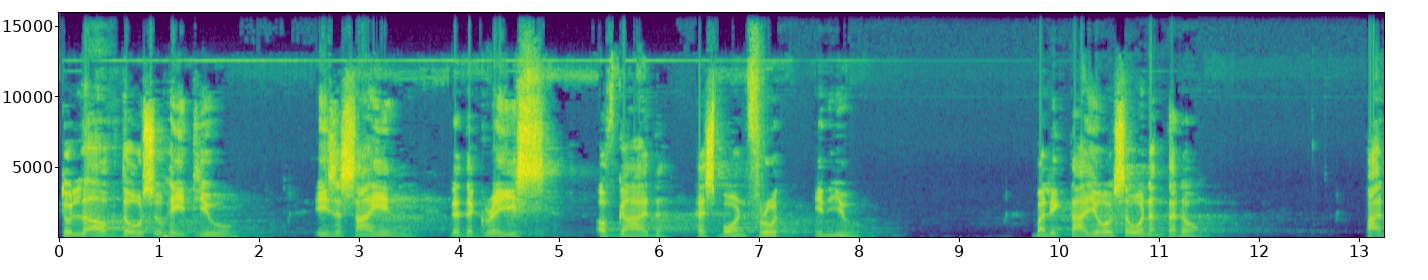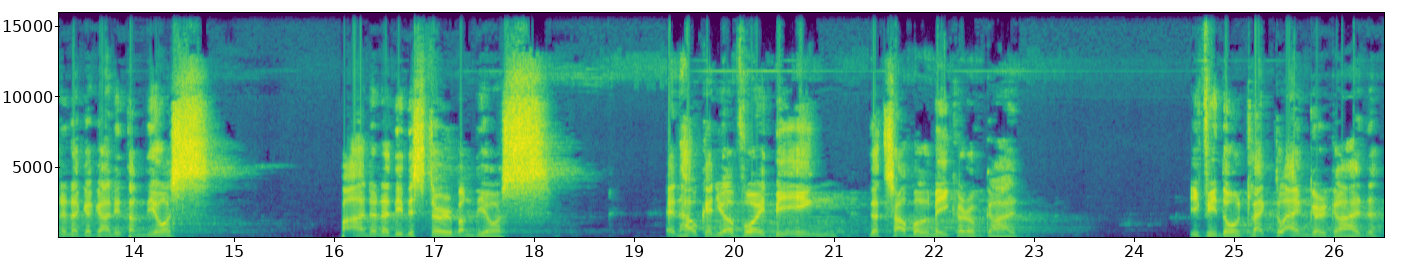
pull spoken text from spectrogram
To love those who hate you is a sign that the grace of God has borne fruit in you. Balik tayo sa unang tanong. Paano nagagalit ang Diyos? Paano nadidisturb ang Diyos? And how can you avoid being the troublemaker of God? If you don't like to anger God,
